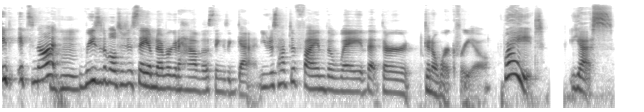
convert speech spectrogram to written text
It, it's not Mhm. reasonable to just say I'm never going to have those things again. You just have to find the way that they're going to work for you. Right. Yes.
